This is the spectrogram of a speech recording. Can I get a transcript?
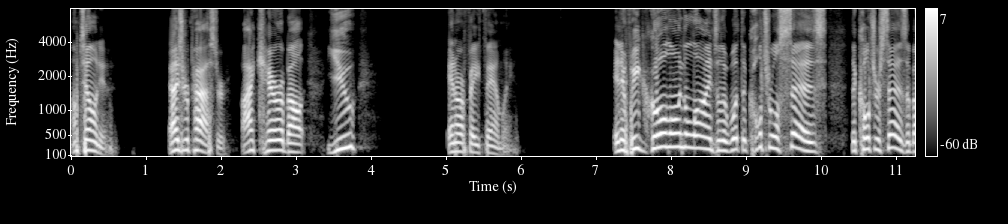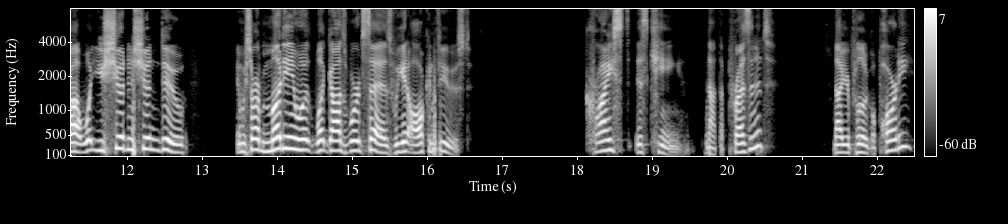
I'm telling you, as your pastor, I care about you and our faith family. And if we go along the lines of what the cultural says, the culture says about what you should and shouldn't do, and we start muddying with what God's word says, we get all confused. Christ is king, not the president, not your political party.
